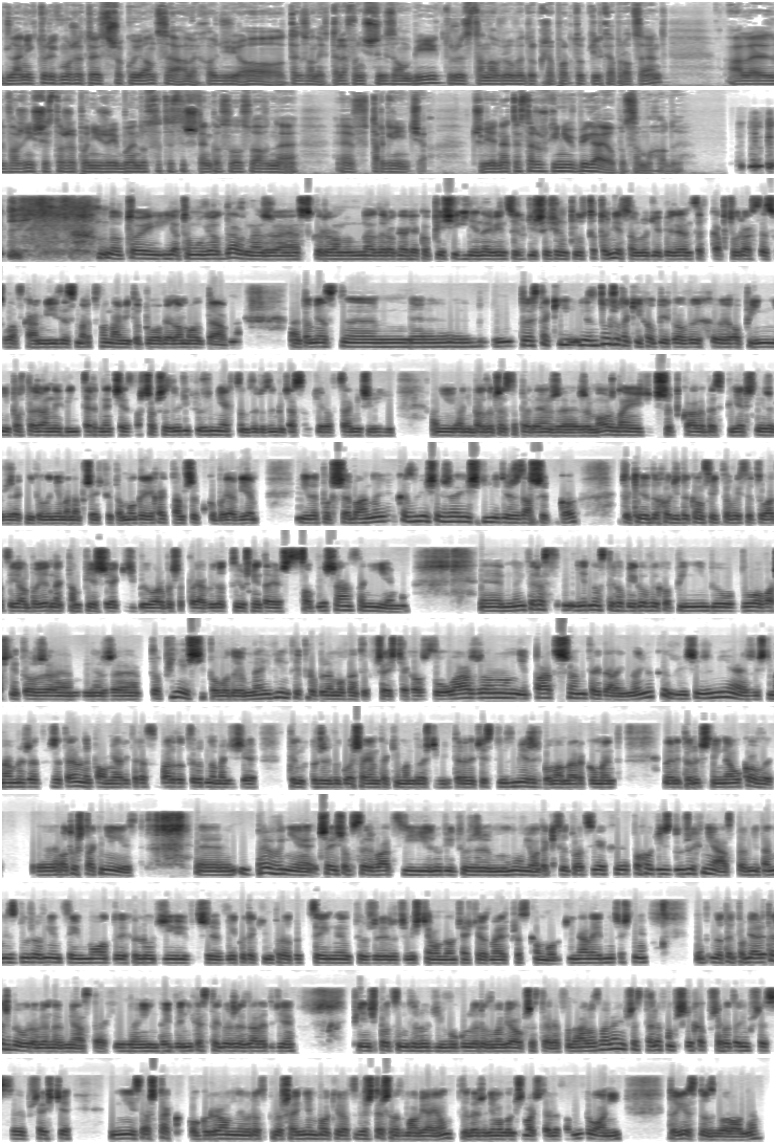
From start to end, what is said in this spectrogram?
Dla niektórych może to jest szokujące, ale chodzi o tak zwanych telefonicznych zombie, którzy stanowią według raportu kilka procent, ale ważniejsze jest to, że poniżej błędu statystycznego są sławne e, wtargnięcia. Czyli jednak te staruszki nie wbiegają pod samochody. No to ja to mówię od dawna, że skoro na drogach jako piesi ginie najwięcej ludzi 60+, plus, to to nie są ludzie biegający w kapturach ze słuchawkami i ze smartfonami, to było wiadomo od dawna. Natomiast to jest taki, jest dużo takich obiegowych e, opinii powtarzanych w internecie, zwłaszcza przez ludzi, którzy nie chcą zrozumieć, a są kierowcami, czyli oni, oni bardzo często powiadają, że, że można jeździć szybko, ale bezpiecznie, że jak nikogo nie ma na przejściu, to mogę jechać tam szybko, bo ja wiem, ile potrzeba. No i okazuje się, że jeśli jedziesz za szybko, to kiedy dochodzi do konfliktowej sytuacji, albo jednak tam pieszy jakiś był, albo się pojawił, to ty już nie dajesz sobie szans, ani jemu. No i teraz jedną z tych obiegowych opinii było, było właśnie to, że, że to piesi powodują najwięcej problemów na tych przejściach. Po łażą, nie patrzą i tak dalej. No i okazuje się, że nie, że jeśli mamy rzetelny pomiar i teraz bardzo trudno będzie się tym, którzy wygłaszają takie mądrości w internecie z tym zmierzyć, bo mamy argument merytoryczny i naukowy. E, otóż tak nie jest. E, pewnie część obserwacji ludzi, którzy mówią o takich sytuacjach, pochodzi z dużych miast. Pewnie tam jest dużo więcej młodych ludzi, czy w wieku takim produkcyjnym, którzy rzeczywiście mogą częściej rozmawiać przez komórki, no ale jednocześnie no, te pomiary też były robione w miastach. No i, no i wynika z tego, że zaledwie 5% ludzi w ogóle rozmawiało przez telefon, a rozmawianie przez telefon przy przechodzeniu przez przejście nie jest aż tak ogromnym rozproszeniem, bo kierowcy też, też rozmawiają, tyle że nie mogą trzymać telefonu w dłoni. To jest dozwolone.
